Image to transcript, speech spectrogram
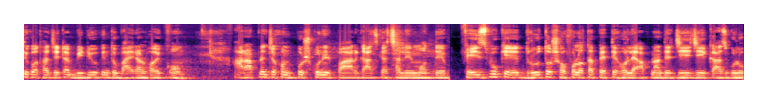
সত্যি কথা যেটা ভিডিও কিন্তু ভাইরাল হয় কম। আর আপনি যখন পুষ্কনির পার গাছগাছালির মধ্যে ফেসবুকে দ্রুত সফলতা পেতে হলে আপনাদের যে যে কাজগুলো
